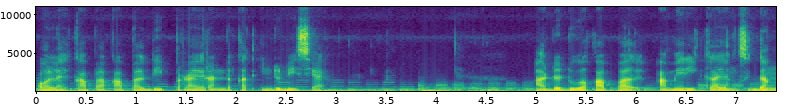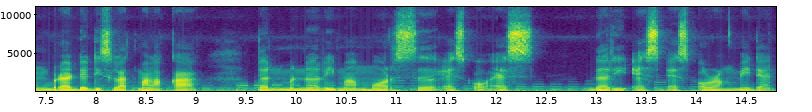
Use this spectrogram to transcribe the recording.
oleh kapal-kapal di perairan dekat Indonesia. Ada dua kapal Amerika yang sedang berada di Selat Malaka dan menerima Morse SOS dari SS Orang Medan,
